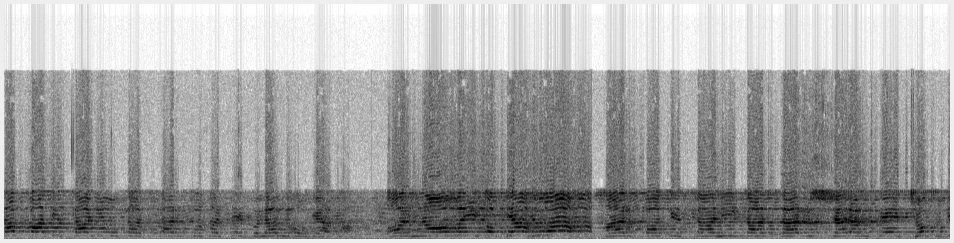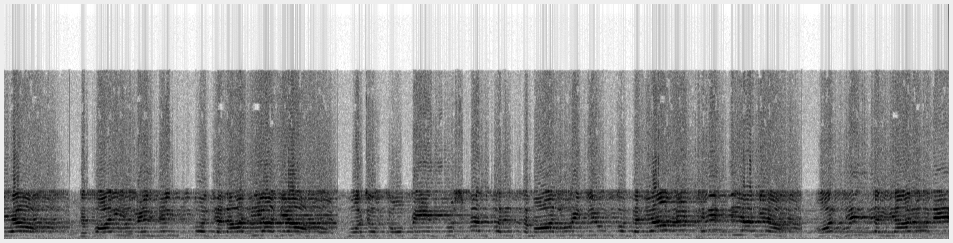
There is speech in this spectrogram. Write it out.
सब पाकिस्तानियों का सर फखर से बुलंद हो गया था। और 9 मई को क्या हुआ? हर पाकिस्तानी का सर शर्म से झुक गया। दिफाई बिल्डिंग्स को जला दिया गया। वो जो तोपें दुश्मन पर इस्तेमाल हुई थी, उनको दरिया में फेंक दिया गया। और जिन तैयारों ने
